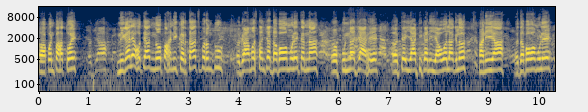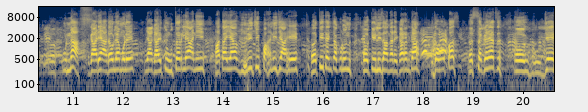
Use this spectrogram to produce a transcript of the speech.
आपण पाहतोय. ज्या निघाल्या होत्या न पाहणी करताच परंतु ग्रामस्थांच्या दबावामुळे त्यांना पुन्हा जे आहे ते या ठिकाणी यावं लागलं आणि या दबावामुळे पुन्हा गाड्या अडवल्यामुळे या गाडीतून उतरल्या आणि आता या विहिरीची पाहणी जी आहे ती त्यांच्याकडून केली जाणार आहे. कारण का जवळपास सगळ्याच जे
